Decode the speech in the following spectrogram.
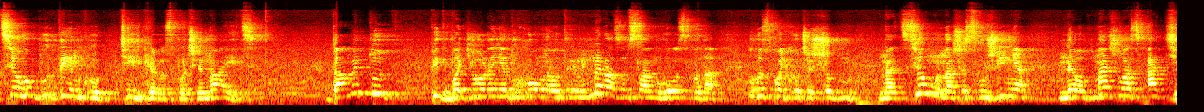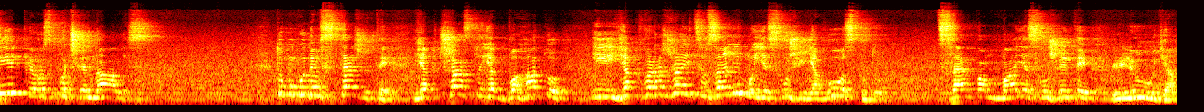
цього будинку тільки розпочинається. Да, ми тут підбадьорення духовне отримуємо. Ми разом славимо Господа. Господь хоче, щоб на цьому наше служіння не обмежувалось, а тільки розпочиналось. Тому будемо стежити, як часто, як багато і як виражається взагалі моє служіння Господу. Церква має служити людям,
